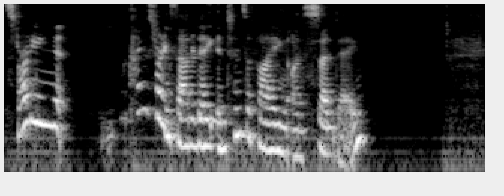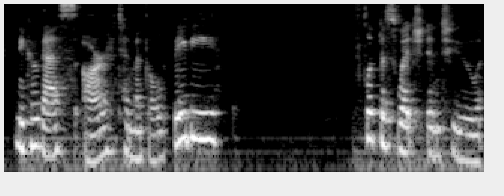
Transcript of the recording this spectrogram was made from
Starting, kind of starting Saturday, intensifying on Sunday. Niko Gus, our 10 month old baby, flipped a switch into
